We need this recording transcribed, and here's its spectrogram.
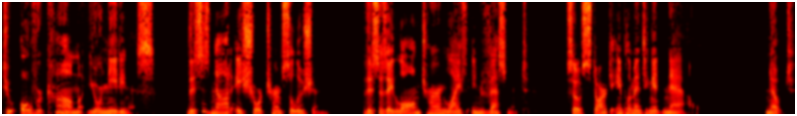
to overcome your neediness. This is not a short term solution. This is a long term life investment. So start implementing it now. Note,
